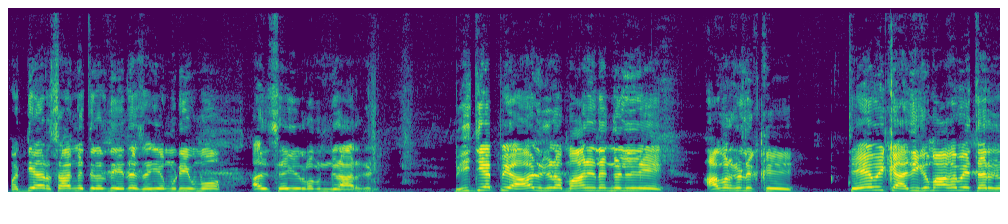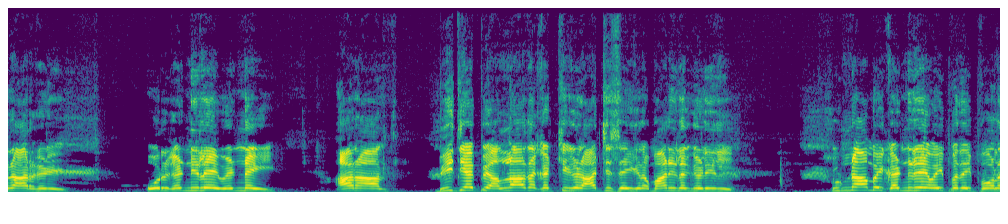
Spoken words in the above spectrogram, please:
மத்திய அரசாங்கத்திலிருந்து என்ன செய்ய முடியுமோ அது செய்கிறோம் என்கிறார்கள். பிஜேபி ஆளுகிற மாநிலங்களிலே அவர்களுக்கு தேவைக்கு அதிகமாகவே தருகிறார்கள். ஒரு கண்ணிலே வெண்ணெய். ஆனால் பிஜேபி அல்லாத கட்சிகள் ஆட்சி செய்கிற மாநிலங்களில் சுண்ணாம்பை கண்ணிலே வைப்பதைப் போல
